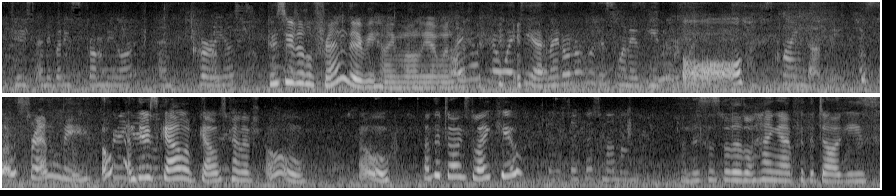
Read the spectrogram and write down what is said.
In case anybody's from New York and curious. Who's your little friend there behind Molly? I wonder. I have no idea, and I don't know who this one is either. Oh, Just climbed on me. she's so friendly. Oh, very and there's Gallop. Gallop's kind of. Oh, oh. Other dogs like you? It's like this, mama. And this is the little hangout for the doggies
